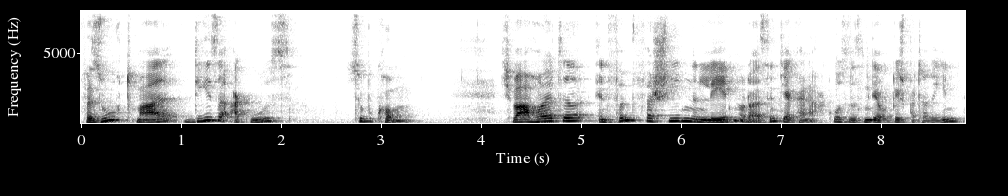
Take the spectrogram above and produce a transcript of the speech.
Versucht mal, diese Akkus zu bekommen. Ich war heute in fünf verschiedenen Läden, oder es sind ja keine Akkus, es sind ja wirklich Batterien,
